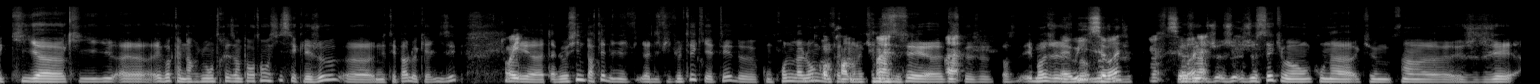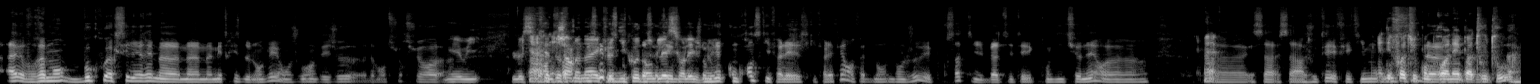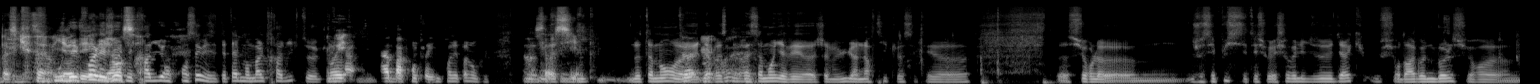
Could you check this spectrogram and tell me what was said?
Qui, euh, qui euh, évoque un argument très important aussi, c'est que les jeux euh, n'étaient pas localisés. Oui. Et tu avais aussi une partie de la dif- la difficulté qui était de comprendre la langue en fait, Comprendre. dans laquelle Ouais. ils étaient, euh, parce que je- Et moi, je, Eh oui, c'est vrai. je- vrai. je, je- je sais qu'on a, que, enfin, j'ai vraiment beaucoup accéléré ma, ma- ma maîtrise de l'anglais en jouant des jeux d'aventure sur. euh, Mais oui, le Ah, Secret of Mana avec le que d'anglais sur les t'es obligé genoux. de comprendre ce qu'il fallait, ce qu'il fallait faire en fait dans, dans le jeu, et pour ça, tu bah, étais avec ton dictionnaire. Euh, Ouais. euh, et ça, ça a ajouté effectivement. Et des fois, tu la- comprenais pas tout tout parce que Ou y avait des fois, les jeux nuances. étaient traduits en français, mais ils étaient tellement mal traduits que, Oui. tu Ah, par contre, ne oui. comprenais pas non plus. Ah, Euh, ça aussi. not- Notamment, euh, il y a ouais. réc- récemment, il y avait, j'avais lu un article, c'était euh, sur le, je sais plus si c'était sur les Chevaliers du Zodiac ou sur Dragon Ball, sur euh,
